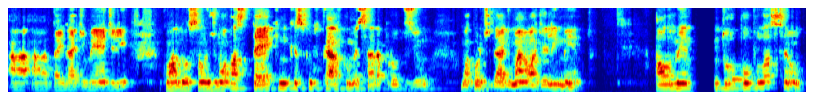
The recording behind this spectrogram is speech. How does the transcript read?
A, a, da Idade Média ali, com a adoção de novas técnicas, que os caras começaram a produzir uma quantidade maior de alimento aumentou a população.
